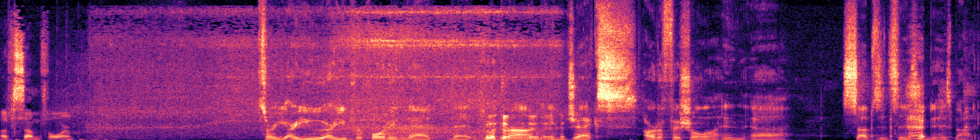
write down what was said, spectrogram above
of some form? So are you are you, are you purporting that that LeBron injects artificial in, uh, substances into his body?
